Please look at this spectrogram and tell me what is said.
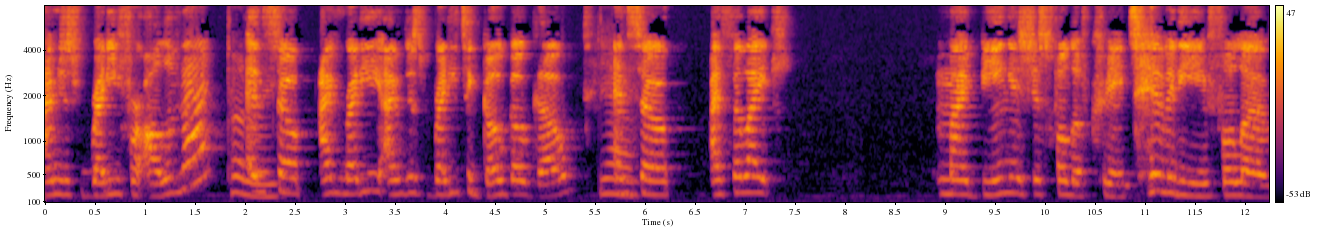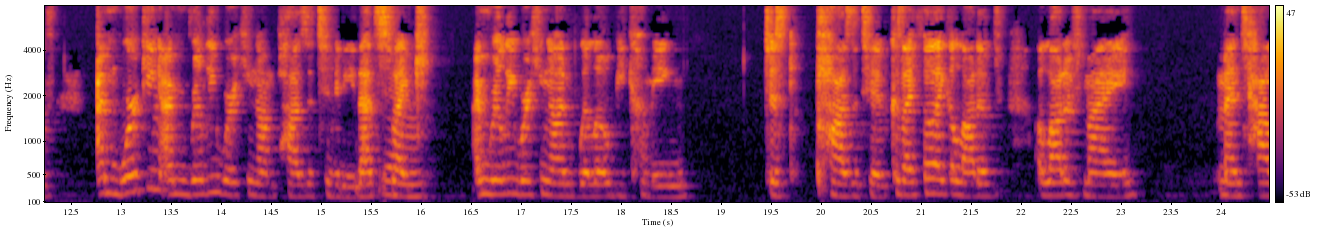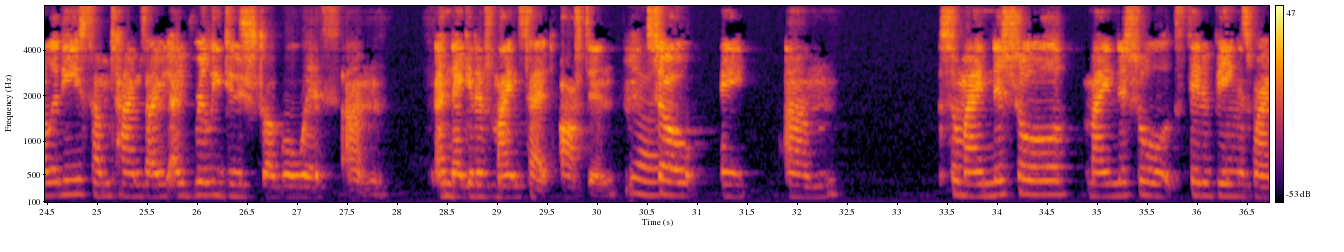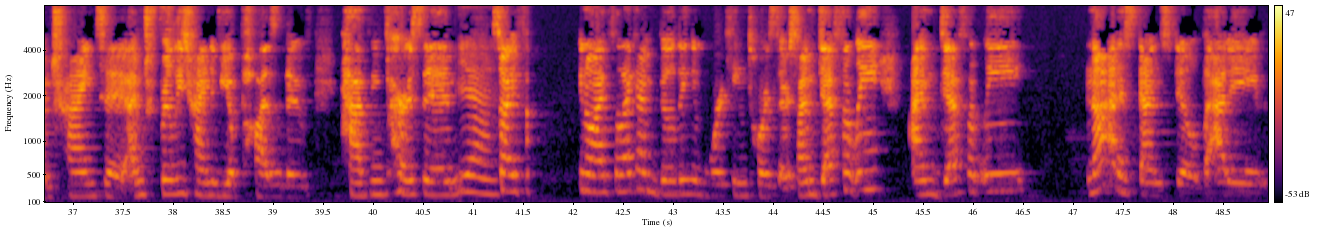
I'm just ready for all of that. Totally. And so I'm ready. I'm just ready to go, go, go. yeah. And so I feel like my being is just full of creativity, full of I'm working, I'm really working on positivity. That's Yeah. like I'm really working on Willow becoming just positive because I feel like a lot of a lot of my mentality sometimes I, I really do struggle with um, a negative mindset often. yeah. So I um so my initial my initial state of being is where I'm trying to I'm really trying to be a positive, happy person. yeah. So I feel- you know, I feel like I'm building and working towards there. So I'm definitely I'm definitely not at a standstill, but at a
